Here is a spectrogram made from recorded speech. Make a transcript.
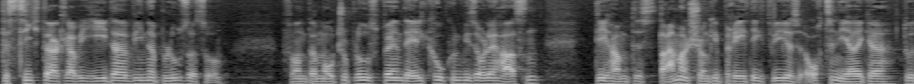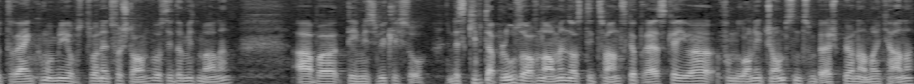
Das sieht da, glaube ich, jeder Wiener Blueser so. Von der Mojo Blues Band, El Cook und wie sie alle heißen. Die haben das damals schon gepredigt, wie ich als 18-Jähriger dort reinkommen bin. Ich habe es zwar nicht verstanden, was sie damit meinen, aber dem ist wirklich so. Und es gibt auch Bluesaufnahmen aus den 20er, 30er Jahren von Lonnie Johnson zum Beispiel, ein Amerikaner,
